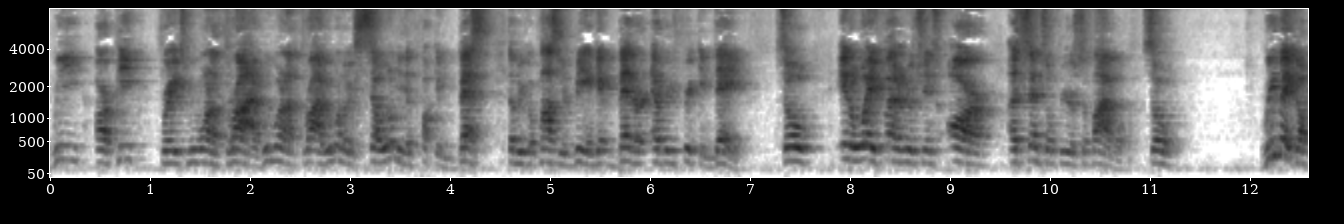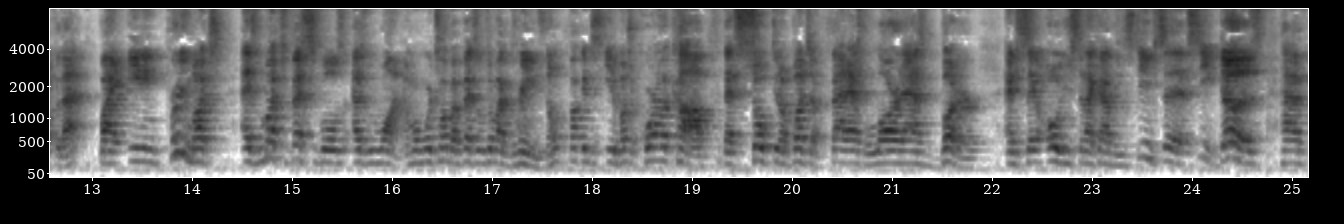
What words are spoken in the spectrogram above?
We are peak freaks. We want to thrive. We want to thrive. We want to excel. We want to be the fucking best that we could possibly be and get better every freaking day. So in a way, phytonutrients are essential for your survival. So we make up for that by eating pretty much as much vegetables as we want. And when we're talking about vegetables, we're talking about greens. Don't fucking just eat a bunch of corn on the cob that's soaked in a bunch of fat ass, lard ass butter and say, oh, you said I can have. Steve said, Steve does have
